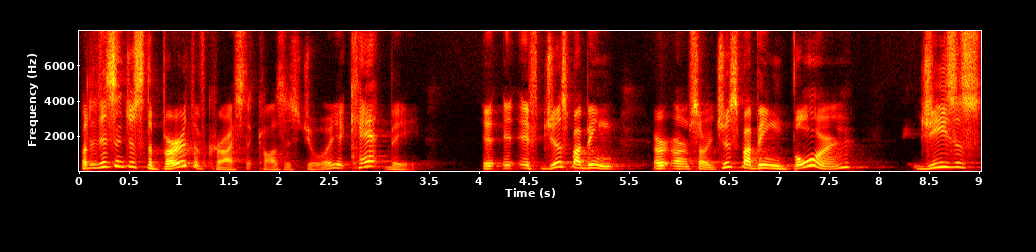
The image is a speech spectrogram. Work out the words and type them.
But it isn't just the birth of Christ that causes joy. It can't be. If just by being, or, or I'm sorry, just by being born, Jesus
